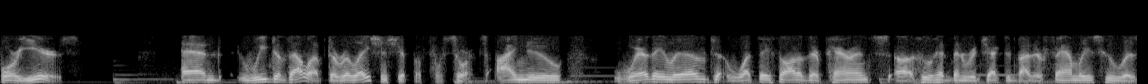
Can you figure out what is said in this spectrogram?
for years. And we developed a relationship of sorts. I knew where they lived, what they thought of their parents, uh, who had been rejected by their families, who was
